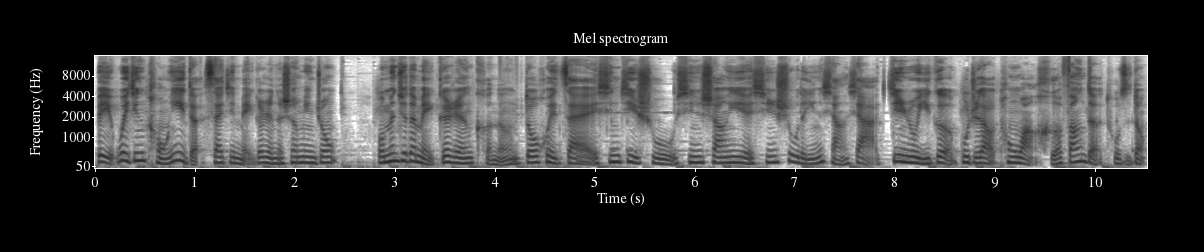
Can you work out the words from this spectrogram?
被未经同意的塞进每个人的生命中。我们觉得每个人可能都会在新技术、新商业、新事物的影响下，进入一个不知道通往何方的兔子洞。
